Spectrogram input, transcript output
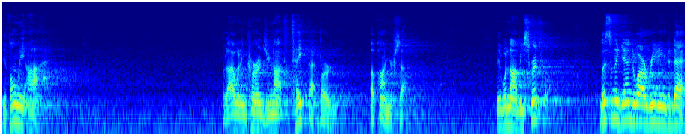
If only I. But I would encourage you not to take that burden upon yourself. It would not be scriptural. Listen again to our reading today.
